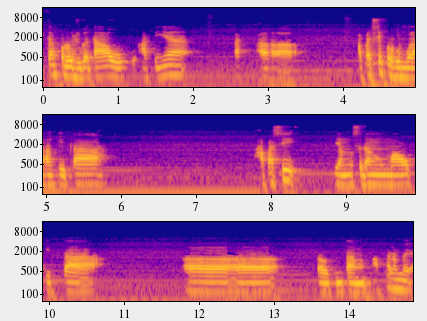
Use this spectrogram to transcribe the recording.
kita perlu juga tahu artinya uh, apa sih pergumulan kita apa sih yang sedang mau kita uh, tahu tentang apa namanya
